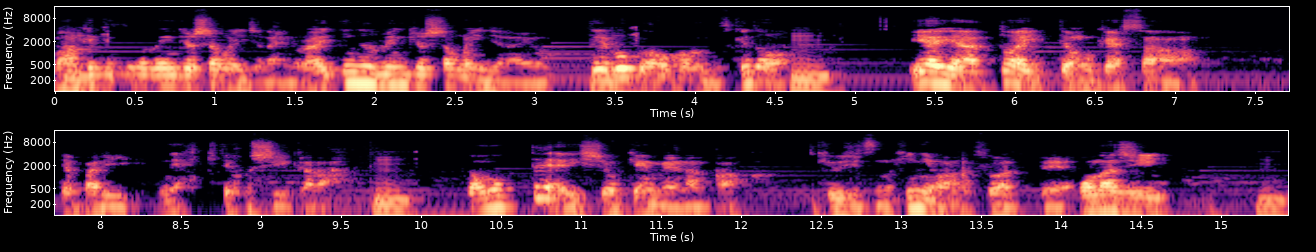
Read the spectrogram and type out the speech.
マーケティングの勉強した方がいいんじゃないの？ライティングの勉強した方がいいんじゃないの？って僕は思うんですけど、うん。いやいや、とは言ってもお客さん、やっぱりね、来てほしいから、うん。と思って一生懸命なんか、休日の日にはそうやって同じうん。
